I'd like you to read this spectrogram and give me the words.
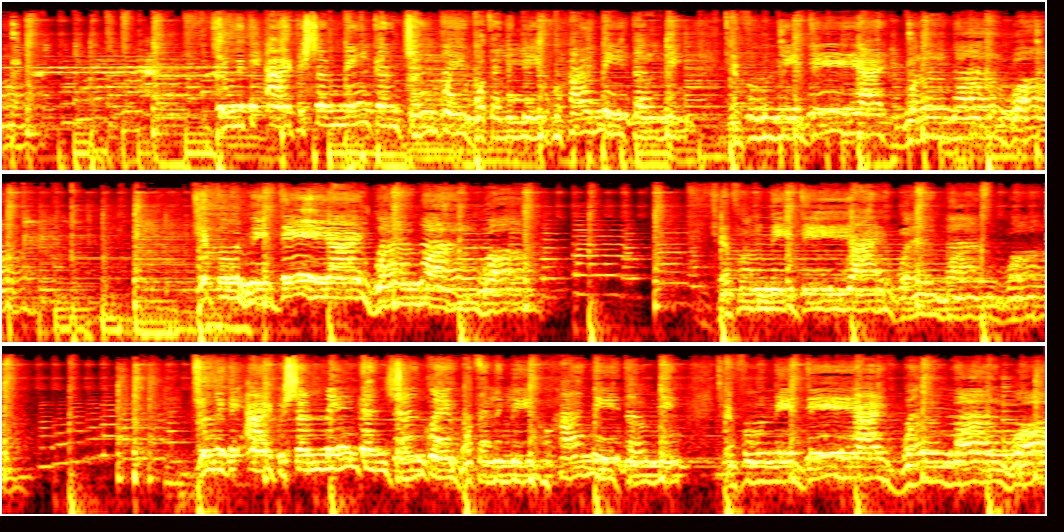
主你的爱比生命更珍贵，我在灵里呼喊你的名，天父你的爱温暖我，天赋你的爱温暖我。天赋你的爱温暖我，主你的爱比生命更珍贵，我在灵里呼喊你的名，天赋你的爱温暖。我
